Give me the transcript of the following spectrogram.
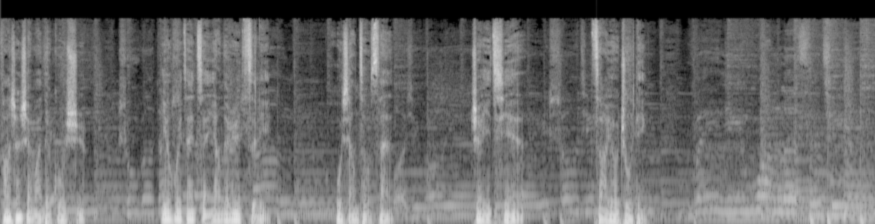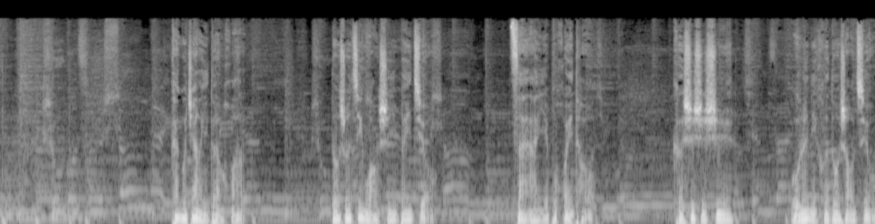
发生什么样的故事。又会在怎样的日子里互相走散？这一切早有注定。看过这样一段话，都说敬往事一杯酒，再爱也不回头。可事实是，无论你喝多少酒，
